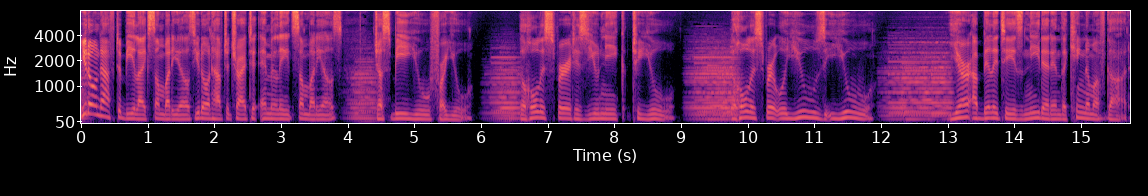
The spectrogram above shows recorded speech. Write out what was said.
You don't have to be like somebody else. You don't have to try to emulate somebody else. Just be you for you. The Holy Spirit is unique to you. The Holy Spirit will use you. Your ability is needed in the kingdom of God.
